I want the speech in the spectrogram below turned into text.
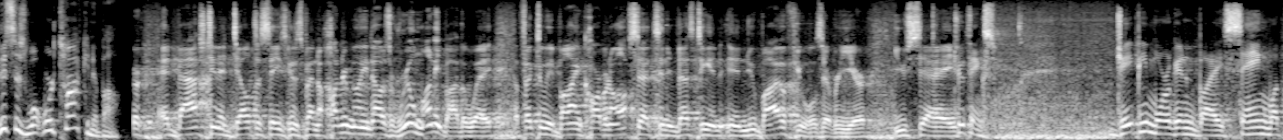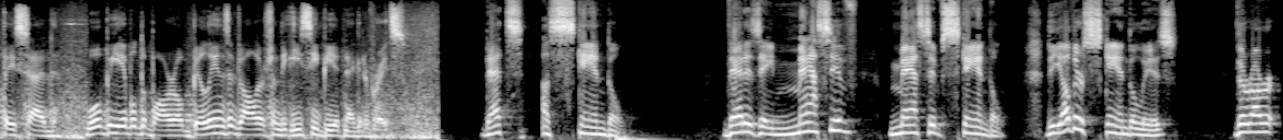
This is what we're talking about. Ed Bastian at Delta say he's going to spend $100 million of real money, by the way, effectively buying carbon offsets and investing in, in new biofuels every year. You say. Two things. JP Morgan, by saying what they said, will be able to borrow billions of dollars from the ECB at negative rates. That's a scandal. That is a massive, massive scandal. The other scandal is there are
